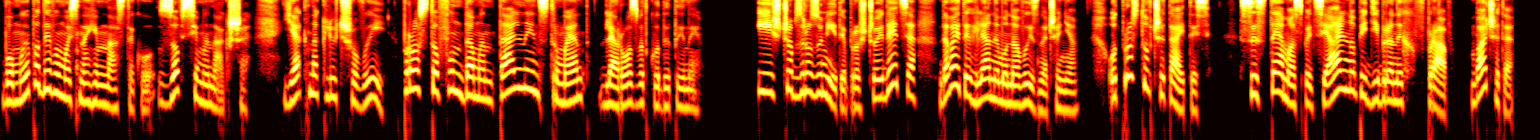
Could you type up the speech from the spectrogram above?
бо ми подивимось на гімнастику зовсім інакше, як на ключовий, просто фундаментальний інструмент для розвитку дитини. І щоб зрозуміти, про що йдеться, давайте глянемо на визначення. От просто вчитайтесь. Система спеціально підібраних вправ. Бачите?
